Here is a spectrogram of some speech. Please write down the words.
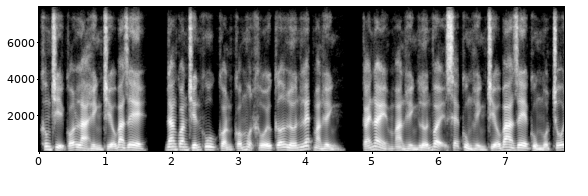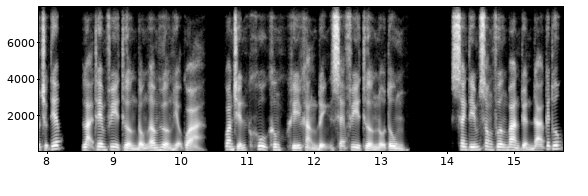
Không chỉ có là hình chiếu 3D, đang quan chiến khu còn có một khối cỡ lớn LED màn hình, cái này màn hình lớn vậy sẽ cùng hình chiếu 3D cùng một chỗ trực tiếp, lại thêm phi thường đồng âm hưởng hiệu quả, quan chiến khu không khí khẳng định sẽ phi thường nổ tung. Xanh tím song phương ban tuyển đã kết thúc,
